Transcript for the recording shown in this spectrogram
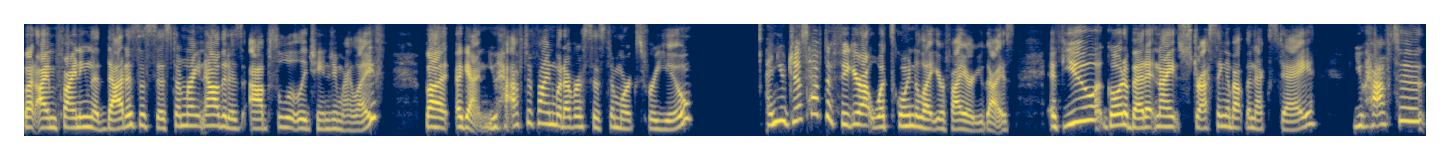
but I'm finding that that is a system right now that is absolutely changing my life. But again, you have to find whatever system works for you. And you just have to figure out what's going to light your fire, you guys. If you go to bed at night stressing about the next day, you have to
